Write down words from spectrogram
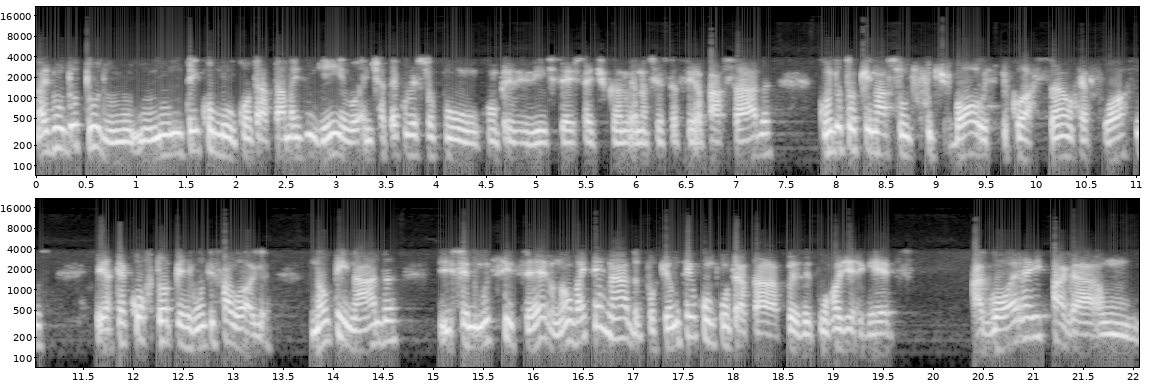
mas mudou tudo, não, não tem como contratar mais ninguém, a gente até conversou com, com o presidente Sérgio Sete Câmara na sexta-feira passada, quando eu toquei no assunto futebol, especulação, reforços, ele até cortou a pergunta e falou: olha, não tem nada, e sendo muito sincero, não vai ter nada, porque eu não tenho como contratar, por exemplo, um Roger Guedes agora e pagar um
